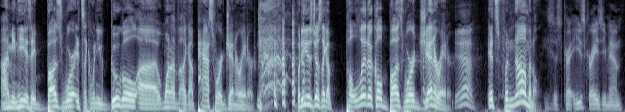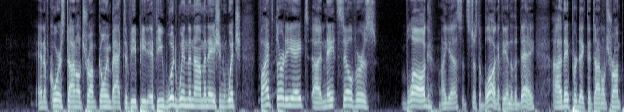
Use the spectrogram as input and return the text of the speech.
I mean, he is a buzzword. It's like when you Google uh, one of like a password generator, but he is just like a political buzzword generator. Yeah. It's phenomenal. He's just cra- he's crazy, man. And of course, Donald Trump going back to VP if he would win the nomination, which 538 uh, Nate Silver's blog, I guess it's just a blog at the end of the day, uh, they predict that Donald Trump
